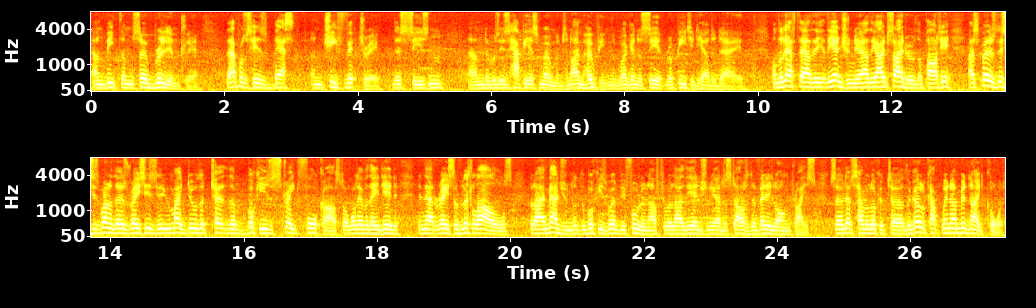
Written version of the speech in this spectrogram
and beat them so brilliantly. That was his best and chief victory this season, and it was his happiest moment, and I'm hoping that we're going to see it repeated here today. On the left there, the, the engineer, the outsider of the party. I suppose this is one of those races you might do the, the bookies straight forecast or whatever they did in that race of Little Owls, but I imagine that the bookies won't be fool enough to allow the engineer to start at a very long price. So let's have a look at uh, the Gold Cup winner, Midnight Court.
